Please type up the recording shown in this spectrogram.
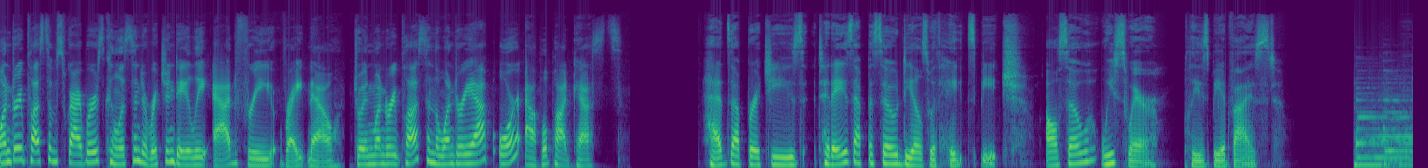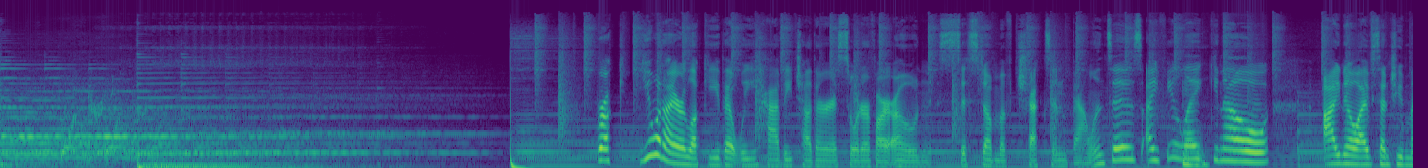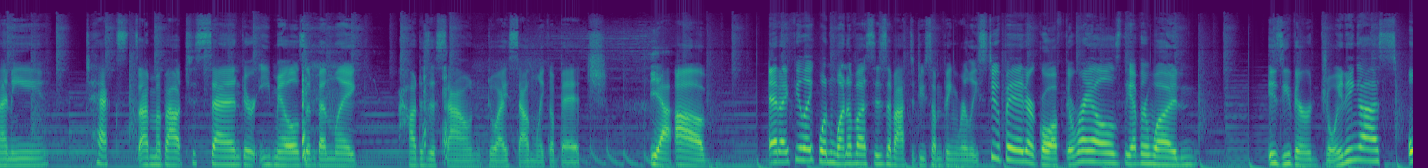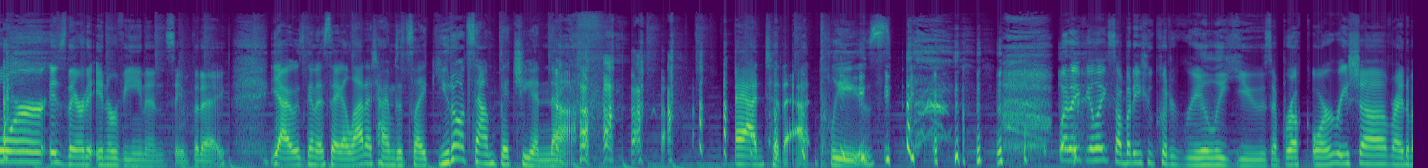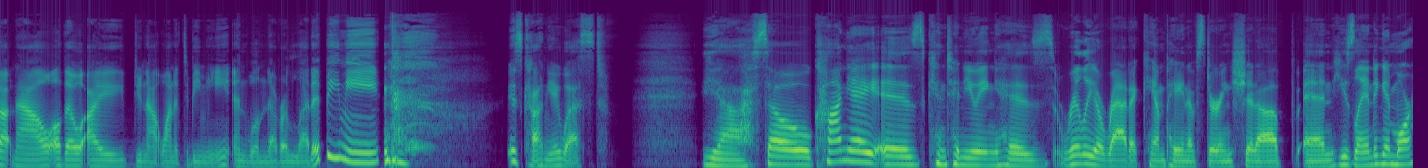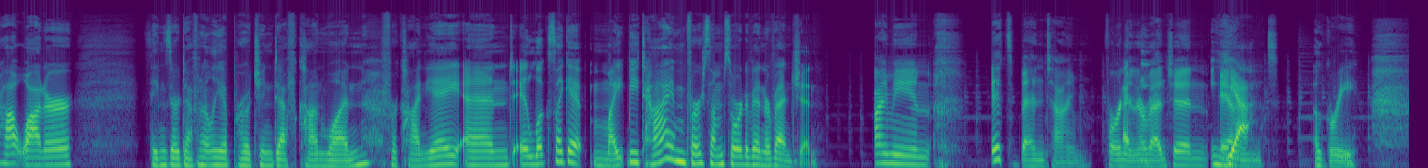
Wondery Plus subscribers can listen to Rich and Daily ad-free right now. Join Wondery Plus in the Wondery app or Apple Podcasts. Heads up, Richies. Today's episode deals with hate speech. Also, we swear. Please be advised. Brooke, you and I are lucky that we have each other as sort of our own system of checks and balances. I feel hmm. like, you know, I know I've sent you many texts I'm about to send or emails and been like, how does this sound? Do I sound like a bitch? Yeah. Um, and I feel like when one of us is about to do something really stupid or go off the rails, the other one is either joining us or is there to intervene and save the day. Yeah, I was going to say a lot of times it's like, you don't sound bitchy enough. Add to that, please. but I feel like somebody who could really use a Brooke or a Risha right about now, although I do not want it to be me and will never let it be me, is Kanye West. Yeah. So Kanye is continuing his really erratic campaign of stirring shit up, and he's landing in more hot water. Things are definitely approaching DEFCON 1 for Kanye, and it looks like it might be time for some sort of intervention. I mean, it's been time for an intervention. yeah. And, Agree.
